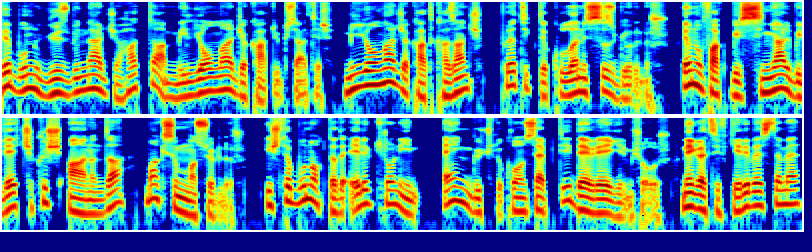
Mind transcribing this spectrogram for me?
ve bunu yüz binlerce hatta milyonlarca kat yükseltir. Milyonlarca kat kazanç pratikte kullanışsız görünür. En ufak bir sinyal bile çıkış anında maksimuma sürülür. İşte bu noktada elektroniğin en güçlü konsepti devreye girmiş olur. Negatif geri besleme,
